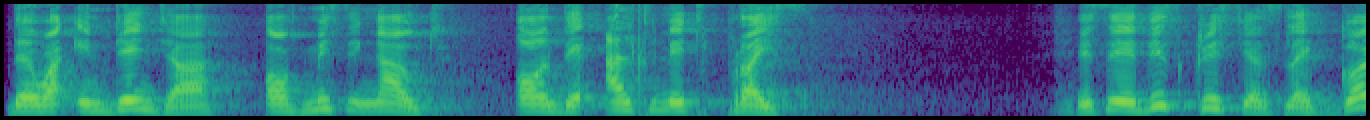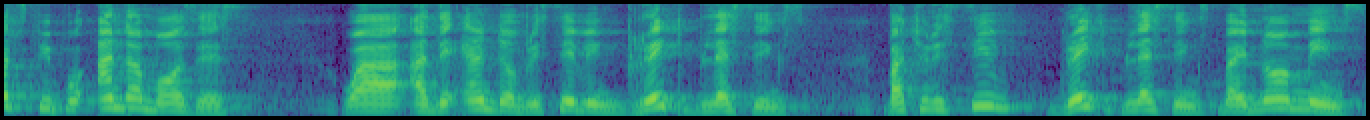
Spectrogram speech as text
they were in danger of missing out on the ultimate prize. You see, these Christians, like God's people under Moses, were at the end of receiving great blessings, but to receive great blessings by no means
